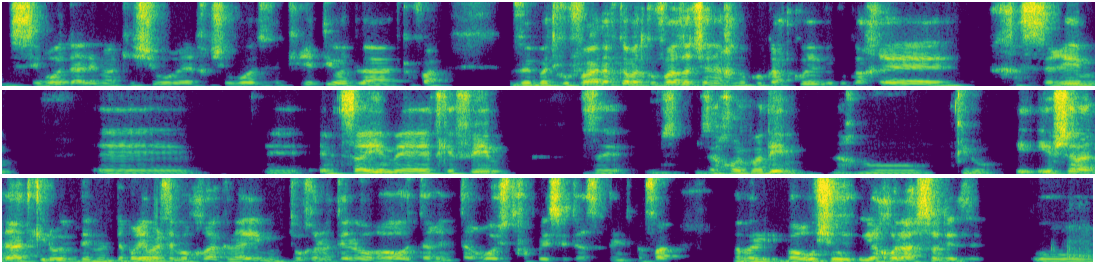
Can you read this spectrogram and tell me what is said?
המסירות האלה מהקישור אה, חשובות וקריטיות להתקפה. ובתקופה, דווקא בתקופה הזאת שאנחנו כל כך תקועים וכל כך אה, חסרים אה, אה, אמצעים אה, התקפיים, זה, זה יכול להיות מדהים. אנחנו, כאילו, אי אפשר לדעת, כאילו, אם מדברים על זה מאחורי הקלעים, אם תוכן נותן לו הוראות, תרים את הראש, תחפש יותר שחקנים התקפה, אבל ברור שהוא יכול לעשות את זה. הוא,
